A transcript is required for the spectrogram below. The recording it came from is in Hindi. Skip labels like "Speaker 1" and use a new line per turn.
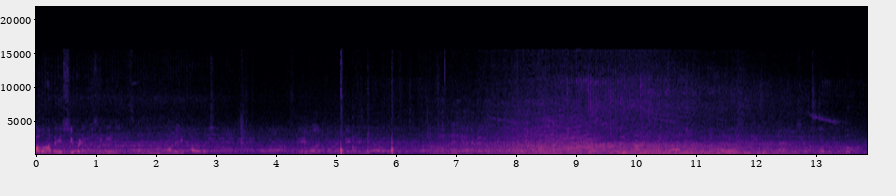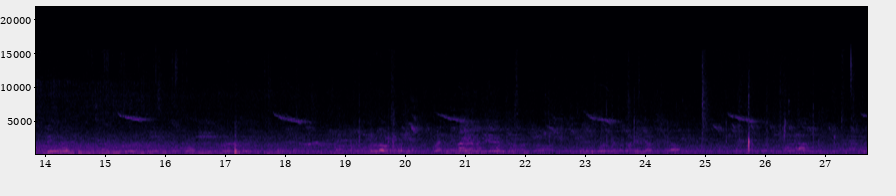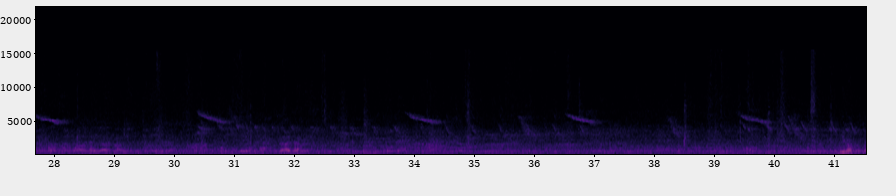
अब वहाँ पे हिस्ट्री पढ़ेंगे उसकी है वहाँ पे लिखा
내가
먹어.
